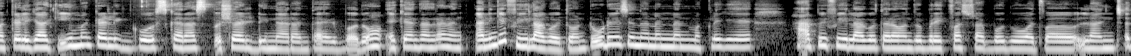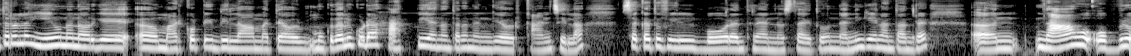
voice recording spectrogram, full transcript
ಮಕ್ಕಳಿಗಾಗಿ, ಮಕ್ಕಳಿಗೋಸ್ಕರ ಸ್ಪೆಷಲ್ ಡಿನ್ನರ್ ಅಂತ ಹೇಳ್ಬೋದು. ಯಾಕೆ ಅಂತಂದರೆ ನಂಗೆ ನನಗೆ ಫೀಲ್ ಆಗೋಯ್ತು. ಒಂದು ಟೂ ಡೇಸಿಂದ ನನ್ನ ನನ್ನ ಮಕ್ಕಳಿಗೆ ಹ್ಯಾಪಿ ಫೀಲ್ ಆಗೋ ಥರ ಒಂದು ಬ್ರೇಕ್ಫಾಸ್ಟ್ ಆಗ್ಬೋದು ಅಥವಾ ಲಂಚ್ ಆ ಥರ ಎಲ್ಲ ಏನು ನಾನು ಅವ್ರಿಗೆ ಮಾಡಿಕೊಟ್ಟಿದ್ದಿಲ್ಲ. ಮತ್ತು ಅವ್ರ ಮುಖದಲ್ಲೂ ಕೂಡ ಹ್ಯಾಪಿ ಅನ್ನೋ ಥರ ನನಗೆ ಅವ್ರು ಕಾಣಿಸಿಲ್ಲ. ಸಖತ್ತು ಫೀಲ್ ಬೋರ್ ಅಂತಲೇ ಅನ್ನಿಸ್ತಾ ಇತ್ತು. ನನಗೇನಂತ ಅಂದರೆ ನಾವು ಒಬ್ಬರು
